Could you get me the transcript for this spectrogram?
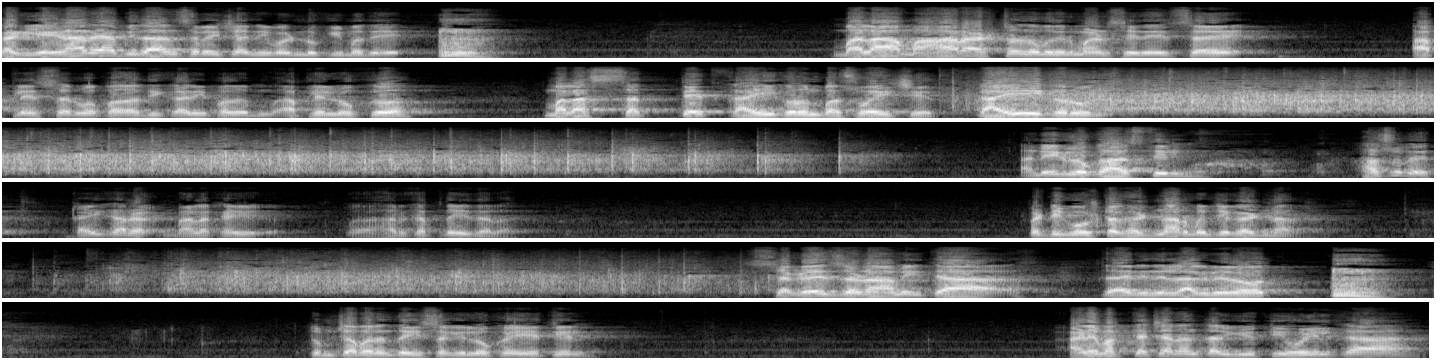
कारण येणाऱ्या विधानसभेच्या निवडणुकीमध्ये मला महाराष्ट्र नवनिर्माण सेनेचे आपले सर्व पदाधिकारी पद- आपले लोक मला सत्तेत काही करून बसवायचे आहेत. काहीही करून. अनेक लोक हसतील हसू देत. काही कारण मला काही हरकत नाही त्याला. पण ती गोष्ट घडणार म्हणजे घडणार. सगळेच जण आम्ही त्या तयारीने लागलेलो आहोत. तुमच्यापर्यंत ही सगळी लोक येतील. आणि मग त्याच्यानंतर युती होईल का?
